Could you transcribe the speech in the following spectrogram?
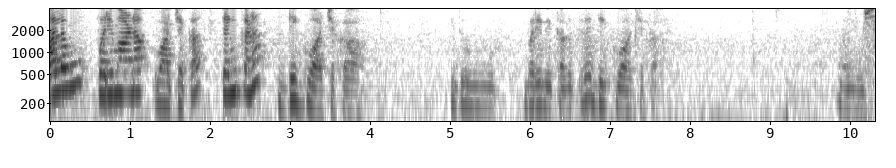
ಹಲವು ಪರಿಮಾಣ ವಾಚಕ ತೆಂಕಣ ದಿಗ್ವಾಚಕ. ಇದು ಬರಿಬೇಕಾಗುತ್ತದೆ, ದಿಗ್ವಾಚಕ. ಒಂದು ನಿಮಿಷ.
